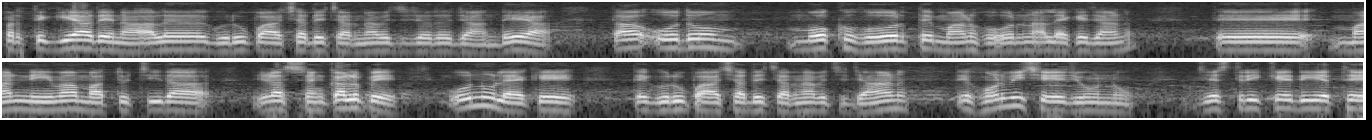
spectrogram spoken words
ਪ੍ਰਤੀਗਿਆ ਦੇ ਨਾਲ ਗੁਰੂ ਪਾਤਸ਼ਾਹ ਦੇ ਚਰਨਾਂ ਵਿੱਚ ਜਦੋਂ ਜਾਂਦੇ ਆ, ਤਾਂ ਉਦੋਂ ਮੁੱਖ ਹੋਰ ਤੇ ਮਨ ਹੋਰ ਨਾ ਲੈ ਕੇ ਜਾਣ ਤੇ ਮਨ ਨੀਵਾ ਮਤ ਉੱਚੀ ਦਾ ਜਿਹੜਾ ਸੰਕਲਪ ਹੈ ਉਹਨੂੰ ਲੈ ਕੇ ਤੇ ਗੁਰੂ ਪਾਤਸ਼ਾਹ ਦੇ ਚਰਨਾਂ ਵਿੱਚ ਜਾਣ ਤੇ ਹੁਣ ਵੀ 6 ਜੂਨ ਨੂੰ ਜਿਸ ਤਰੀਕੇ ਦੀ ਇੱਥੇ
